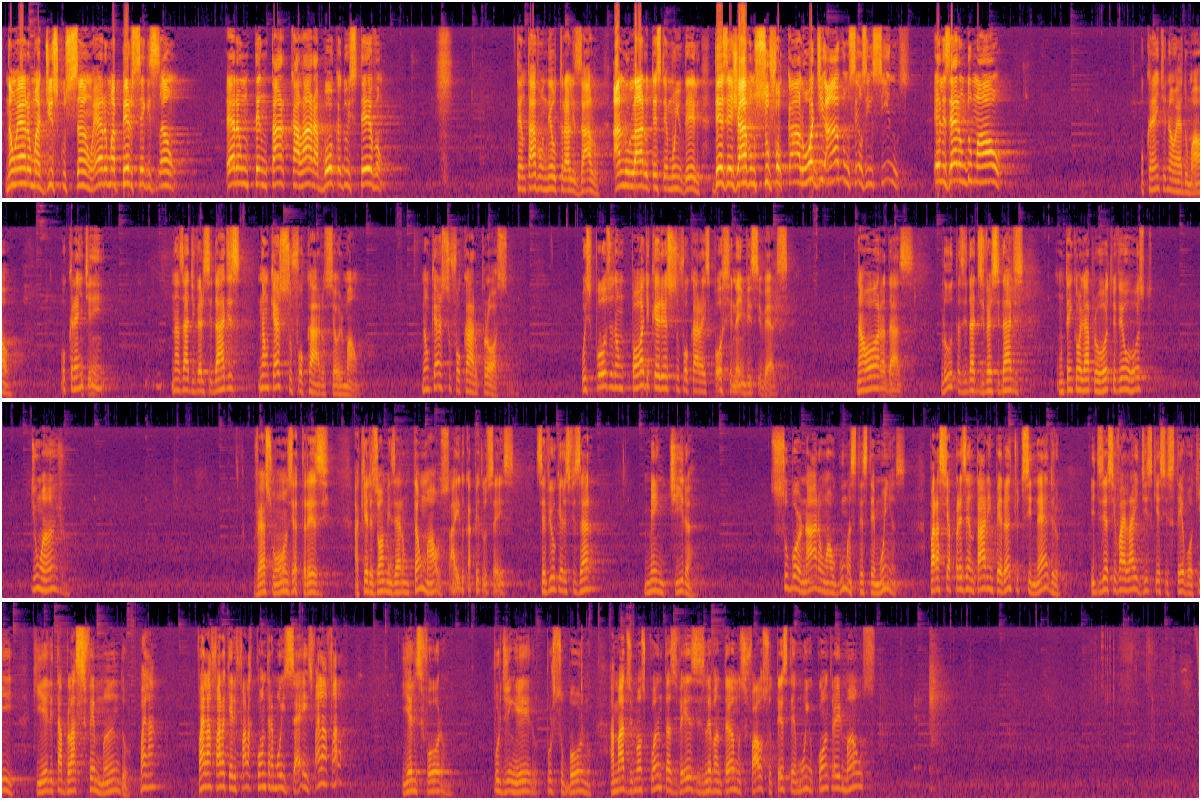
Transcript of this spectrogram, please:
Não era uma discussão, era uma perseguição. Era um tentar calar a boca do Estevão. Tentavam neutralizá-lo, anular o testemunho dele, desejavam sufocá-lo, odiavam seus ensinos. Eles eram do mal. O crente não é do mal. O crente, nas adversidades, não quer sufocar o seu irmão, não quer sufocar o próximo. O esposo não pode querer sufocar a esposa e nem vice-versa. Na hora das lutas e das adversidades, um tem que olhar para o outro e ver o rosto de um anjo. Verso 11 a 13. Aqueles homens eram tão maus. Aí do capítulo 6, você viu o que eles fizeram? Mentira. Subornaram algumas testemunhas para se apresentarem perante o sinédrio e dizer assim: vai lá e diz que esse Estevão aqui, que ele está blasfemando. Vai lá, vai lá, fala que ele fala contra Moisés. Vai lá, fala. E eles foram, por dinheiro, por suborno, Amados irmãos, quantas vezes levantamos falso testemunho contra irmãos?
